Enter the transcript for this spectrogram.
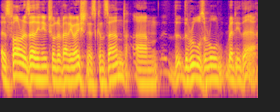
as far as early neutral evaluation is concerned, um, the, the, rules are already there.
